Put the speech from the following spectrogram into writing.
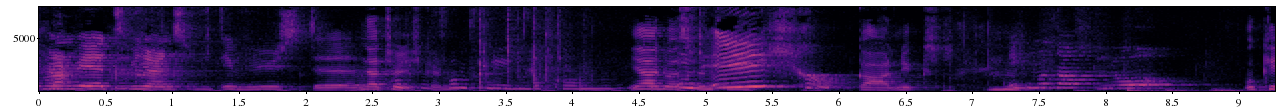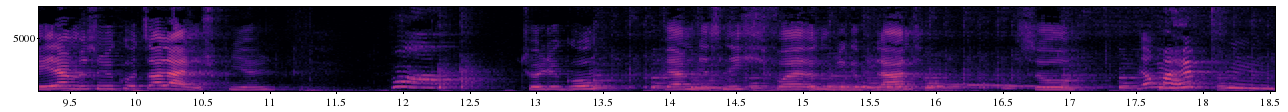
Können wir jetzt wieder ins die Wüste? Natürlich können wir. Fünf Leben bekommen. Ja, du hast Und fünf ich? Gar nichts. Ich muss aufs Klo. Okay, dann müssen wir kurz alleine spielen. Entschuldigung, wir haben das nicht vorher irgendwie geplant. So, Nochmal hüpfen.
